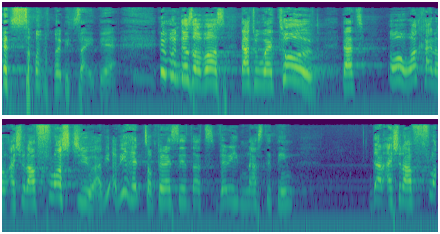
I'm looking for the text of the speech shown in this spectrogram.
yes, somebody's idea. Even those of us that were told that, "Oh, what kind of? I should have flushed you." Have you, have you heard some parents say that very nasty thing? That I should have flushed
